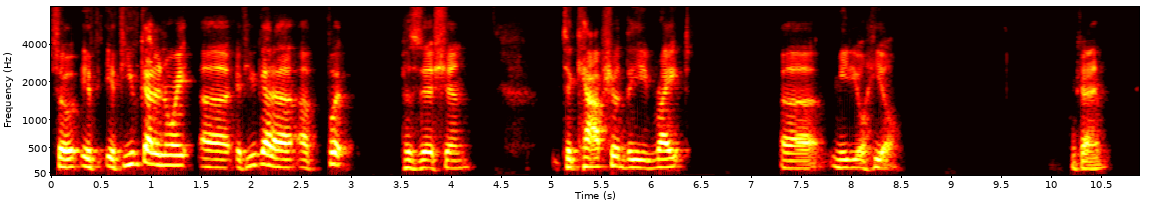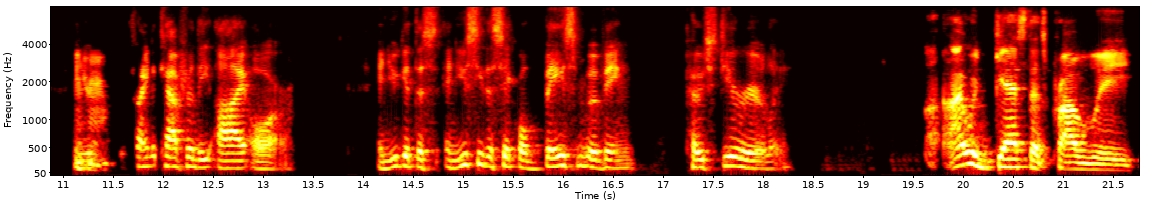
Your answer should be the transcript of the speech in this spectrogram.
So if if you've got an ori- uh, if you've got a, a foot position to capture the right uh, medial heel, okay, and you're Mhm. trying to capture the IR, and you get this, and you see the sacral base moving posteriorly. I- would guess that's probably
